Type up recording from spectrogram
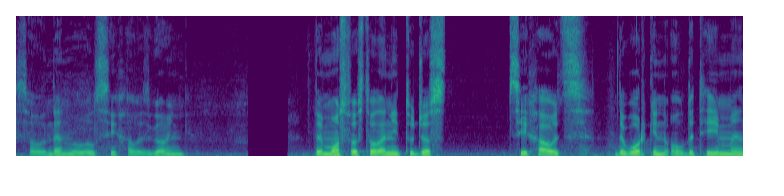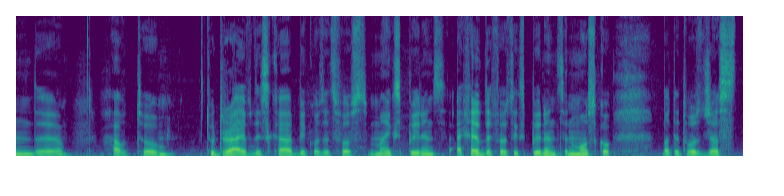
So then we will see how it's going. The most first of all, I need to just see how it's the working all the team and uh, how to to drive this car because it's first my experience. I had the first experience in Moscow, but it was just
